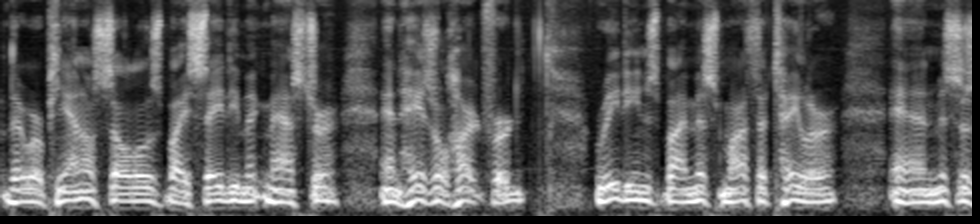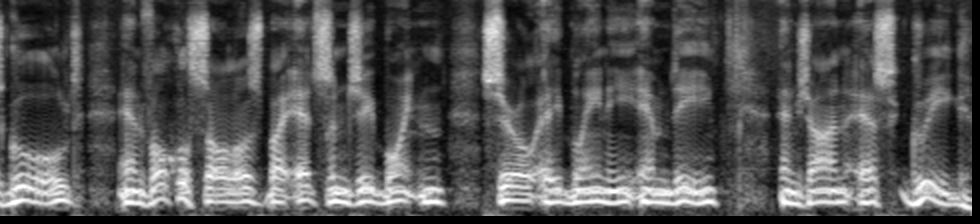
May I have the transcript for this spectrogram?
there were piano solos by Sadie McMaster and Hazel Hartford, readings by Miss Martha Taylor and Mrs. Gould, and vocal solos by Edson G. Boynton, Cyril A. Blaney, M.D., and John S. Grieg.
